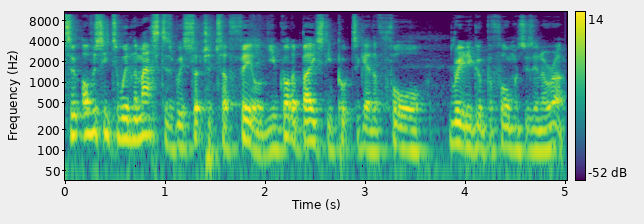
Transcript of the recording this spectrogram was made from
to obviously to win the Masters with such a tough field, you've got to basically put together four really good performances in a row.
